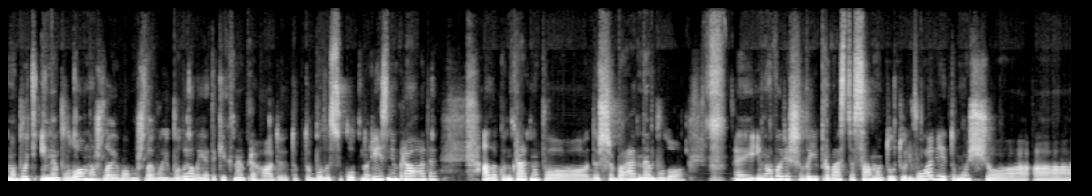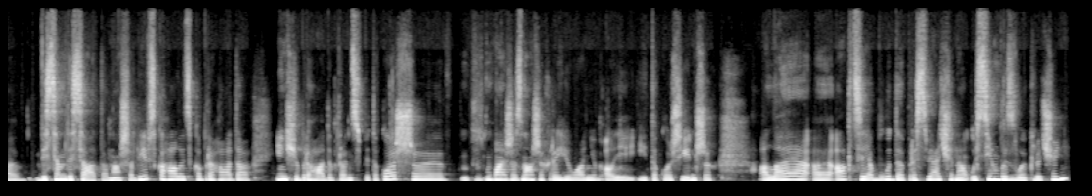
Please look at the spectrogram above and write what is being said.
мабуть, і не було, можливо, можливо, і були, але я таких не пригадую. Тобто були сукупно різні бригади, але конкретно по ДШБ не було. І ми вирішили її провести саме тут, у Львові, тому що а, 80-та наша Львівська Галицька бригада, інші бригади, в принципі, також майже з наших регіонів, але і, також інших. Але е, акція буде присвячена усім без виключень.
